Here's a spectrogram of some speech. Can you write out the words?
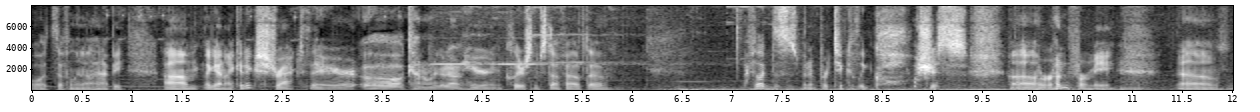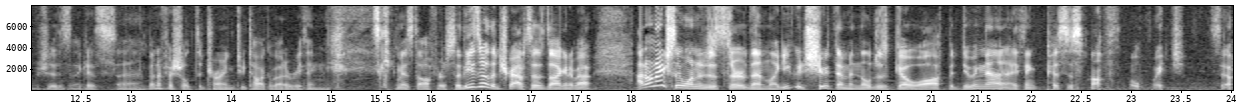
Oh, it's definitely not happy. Um, again, I could extract there. Oh, I kind of want to go down here and clear some stuff out, though. I feel like this has been a particularly cautious uh, run for me. Uh, which is, I guess, uh, beneficial to trying to talk about everything Schemist offers. So these are the traps I was talking about. I don't actually want to disturb them. Like, you could shoot them and they'll just go off, but doing that, I think, pisses off the witch. So,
